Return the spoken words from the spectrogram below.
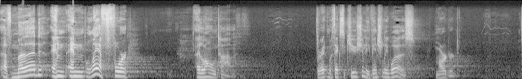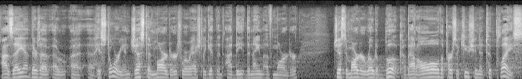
of mud, and, and left for a long time. Threatened with execution, eventually was martyred. Isaiah, there's a, a, a, historian, Justin Martyrs, where we actually get the, idea, the name of martyr. Justin Martyr wrote a book about all the persecution that took place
